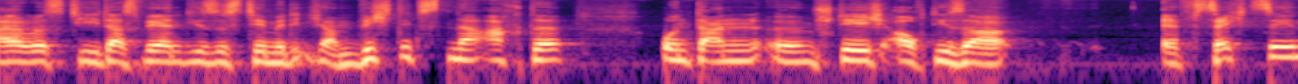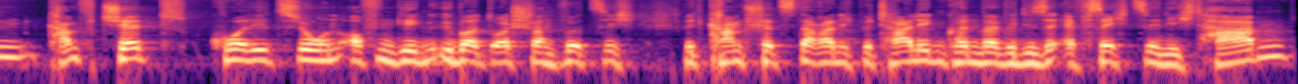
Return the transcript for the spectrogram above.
IRIS-T. Das wären die Systeme, die ich am wichtigsten erachte. Und dann äh, stehe ich auch dieser F-16 Kampfjet-Koalition offen gegenüber. Deutschland wird sich mit Kampfjets daran nicht beteiligen können, weil wir diese F-16 nicht haben.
